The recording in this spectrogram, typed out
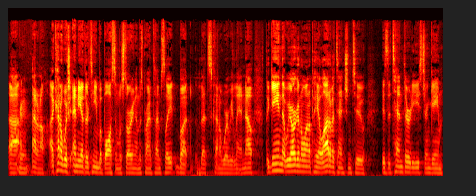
Uh, right. I don't know. I kind of wish any other team but Boston was starting on this primetime slate, but that's kind of where we land. Now, the game that we are going to want to pay a lot of attention to is the 10:30 Eastern game,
